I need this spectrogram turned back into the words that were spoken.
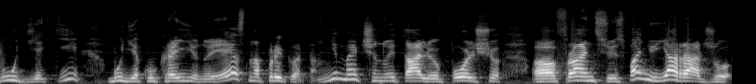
будь-які будь-яку країну ЄС, наприклад, там Німеччину, Італію, Польщу, е, Францію, Іспанію. Я раджу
